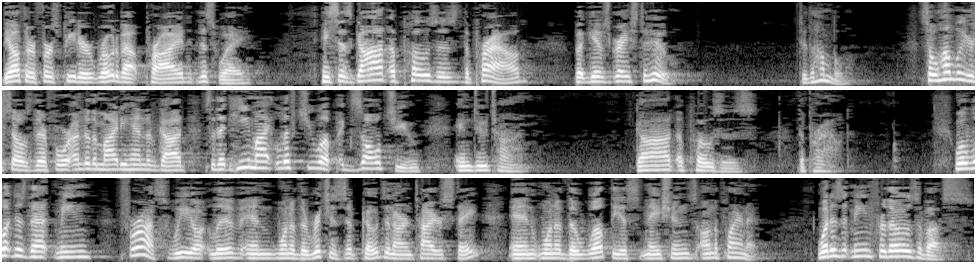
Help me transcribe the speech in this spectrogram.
The author of 1 Peter wrote about pride this way. He says, God opposes the proud but gives grace to who? To the humble. So humble yourselves, therefore, under the mighty hand of God, so that he might lift you up, exalt you in due time. God opposes the proud. Well, what does that mean for us? We live in one of the richest zip codes in our entire state and one of the wealthiest nations on the planet. What does it mean for those of us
